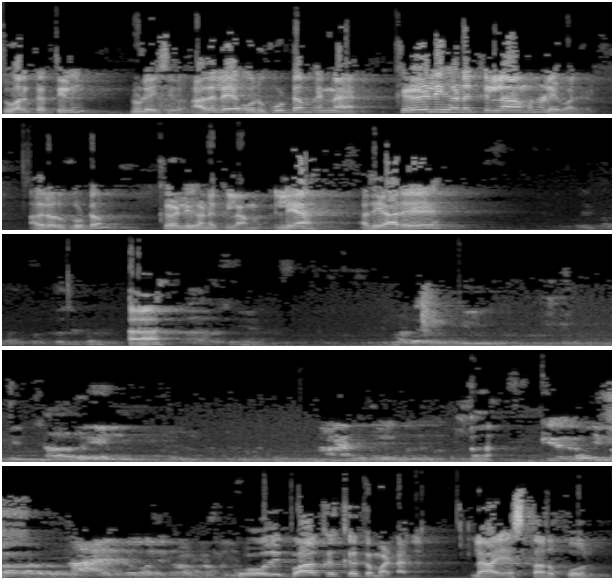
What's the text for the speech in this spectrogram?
சுவர்க்கத்தில் நுழைய செய்வார் அதுல ஒரு கூட்டம் என்ன? கேள்வி கணக்கு இல்லாமல் நுழைவார்கள். அதுல ஒரு கூட்டம் கேள்வி கணக்கு இல்லாமல் இல்லையா? அது யாரு? ஆ? ஓதி பார்க்க கேட்க மாட்டாங்க. லா எஸ் தர்கூன்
